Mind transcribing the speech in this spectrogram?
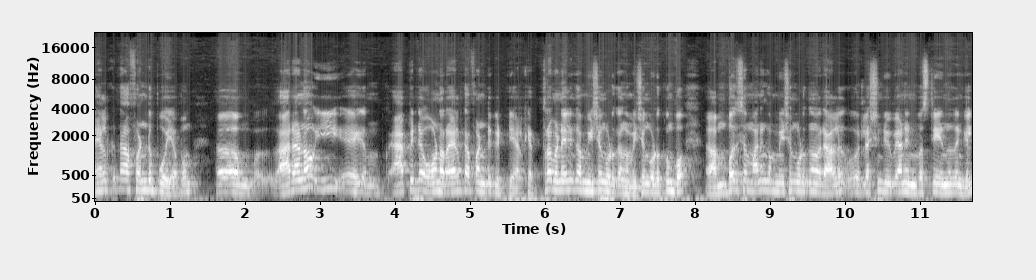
അയാൾക്ക് ആ ഫണ്ട് പോയി. അപ്പം ആരാണോ ഈ ആപ്പിന്റെ ഓണർ അയാൾക്ക് ആ ഫണ്ട് കിട്ടിയ അയാൾക്ക് എത്ര വേണേലും കമ്മീഷൻ കൊടുക്കാം. കമ്മീഷൻ കൊടുക്കുമ്പോൾ അമ്പത് ശതമാനം കമ്മീഷൻ കൊടുക്കുന്ന ഒരാൾ ഒരു ലക്ഷം രൂപയാണ് ഇൻവെസ്റ്റ് ചെയ്യുന്നതെങ്കിൽ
